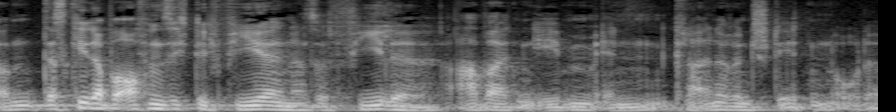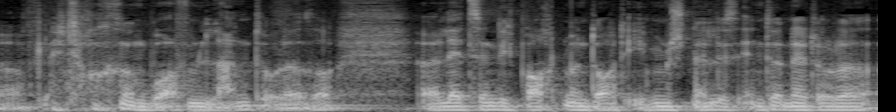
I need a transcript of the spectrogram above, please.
Ähm, das geht aber offensichtlich vielen. Also viele arbeiten eben in kleineren Städten oder vielleicht auch irgendwo auf dem Land oder so. Äh, letztendlich braucht man dort eben schnelles Internet oder,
